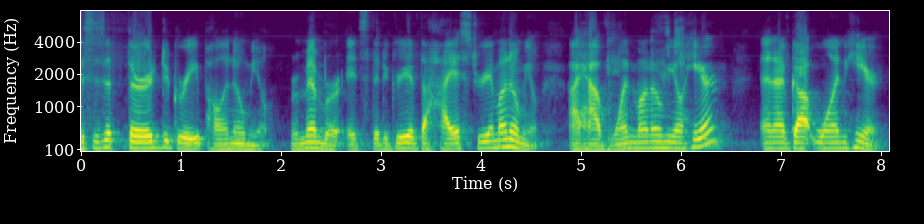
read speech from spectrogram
This is a third degree polynomial. Remember, it's the degree of the highest degree of monomial. I have one monomial here, and I've got one here.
